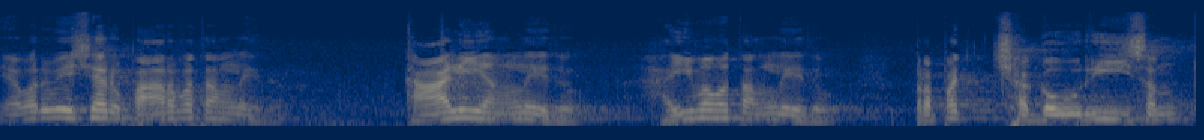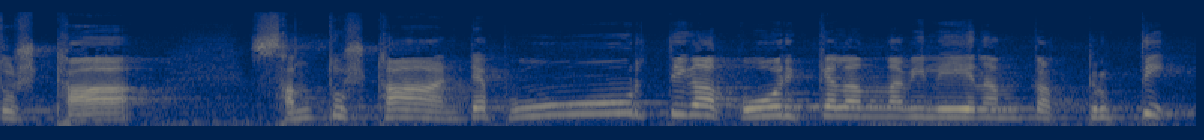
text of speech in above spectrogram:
ఎవరు వేశారు? పార్వతి అనలేదు కాళీ అనలేదు హైమవతి అనలేదు ప్రపంచ గౌరీ సంతుష్ట సంతుష్ట అంటే పూర్తిగా కోరికలన్నవి లేనంత తృప్తి.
